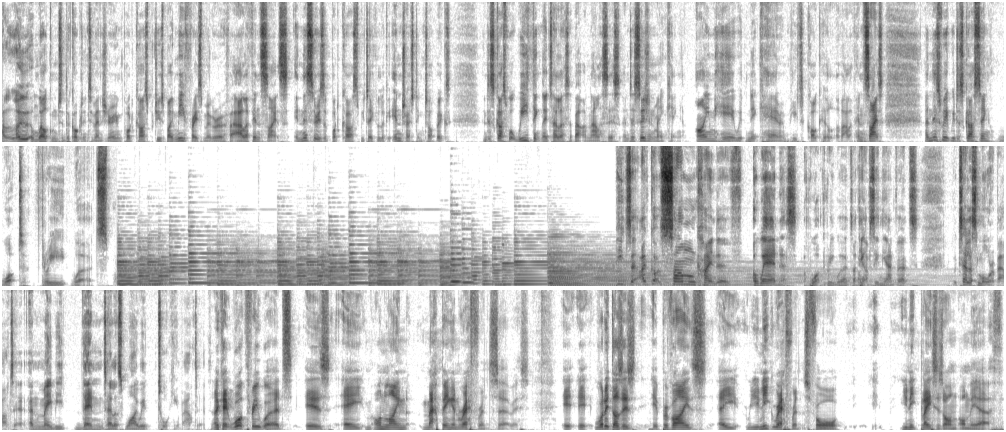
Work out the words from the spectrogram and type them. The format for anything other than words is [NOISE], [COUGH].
Hello and welcome to the Cognitive Engineering Podcast produced by me, Fraser for Aleph Insights. In this series of podcasts, we take a look at interesting topics and discuss what we think they tell us about analysis and decision making. I'm here with Nick Hare and Peter Coghill of Aleph Insights, and this week we're discussing what three words. Peter, I've got some kind of awareness of what three words. I think I've seen the adverts tell us more about it and maybe then tell us why we're talking about it. Okay, what three words is a online mapping and reference service. It, it what it does is it provides a unique reference for unique places on, on the earth.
